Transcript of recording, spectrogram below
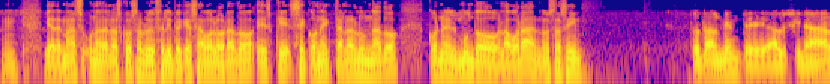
Mm. Y además, una de las cosas, Luis Felipe, que se ha valorado es que se conecta el alumnado con el mundo laboral, ¿no es así? Totalmente. Al final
